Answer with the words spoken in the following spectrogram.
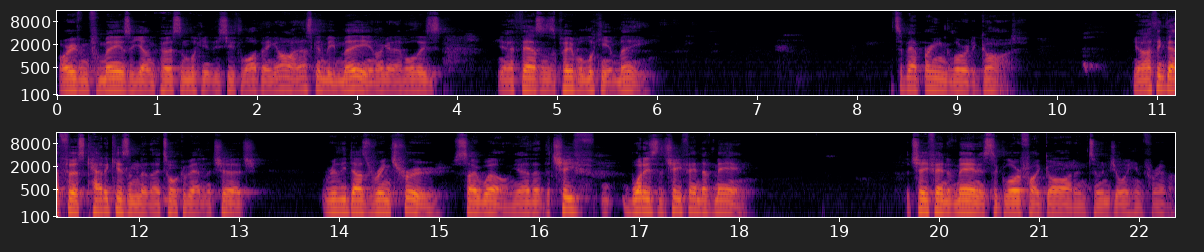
or even for me as a young person looking at this Youth Alive being, oh, that's going to be me, and I'm going to have all these, you know, thousands of people looking at me. It's about bringing glory to God. You know, I think that first catechism that they talk about in the church really does ring true so well. You know, that the chief, what is the chief end of man? The chief end of man is to glorify God and to enjoy Him forever.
